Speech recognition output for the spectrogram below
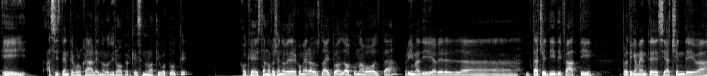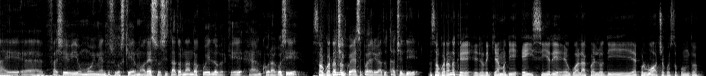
A assistente vocale non lo dirò perché se non lo attivo tutti Ok, stanno facendo vedere com'era lo slide to unlock una volta prima di avere il, eh, il touch ID. Difatti, praticamente si accendeva e eh, facevi un movimento sullo schermo. Adesso si sta tornando a quello perché è ancora così. Dal guardando, 5S poi è arrivato il touch ID. stavo guardando che il richiamo di A Siri è uguale a quello di Apple Watch a questo punto.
